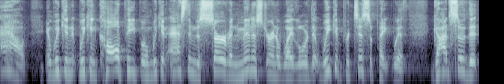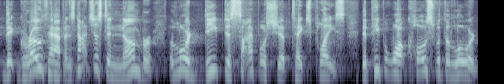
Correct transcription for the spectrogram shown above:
out and we can, we can call people and we can ask them to serve and minister in a way, Lord, that we can participate with. God, so that, that growth happens, not just in number, but Lord, deep discipleship takes place, that people walk close with the Lord,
